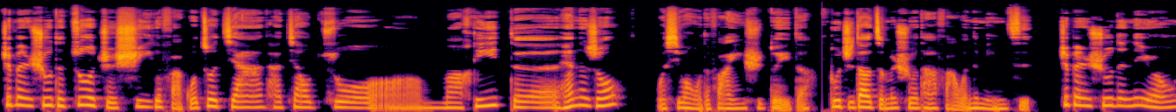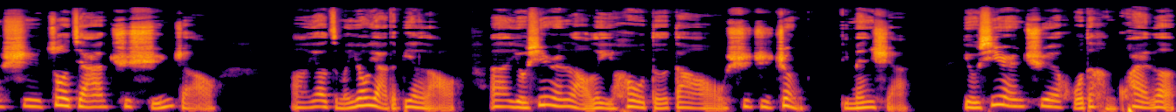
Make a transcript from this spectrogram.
这本书的作者是一个法国作家，他叫做 Mahid Hensel。我希望我的发音是对的，不知道怎么说他法文的名字。这本书的内容是作家去寻找啊、要怎么优雅的变老啊、有些人老了以后得到失智症 （dementia），有些人却活得很快乐。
